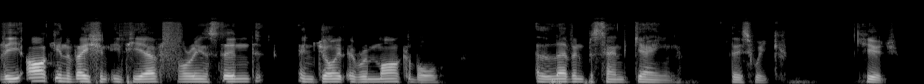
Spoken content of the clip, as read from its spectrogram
The ARK Innovation ETF, for instance, enjoyed a remarkable 11% gain this week. Huge.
